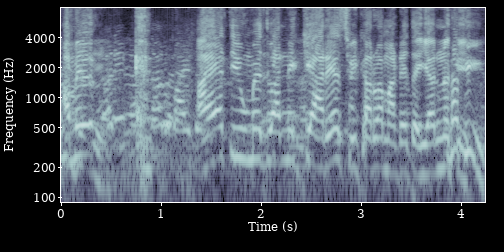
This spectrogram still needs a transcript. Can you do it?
અમે-. આયાતી ઉમેદવારને ક્યારે સ્વીકારવા માટે તૈયાર નથી? નથી.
